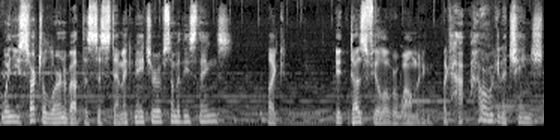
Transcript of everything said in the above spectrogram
when you start to learn about the systemic nature of some of these things, like it does feel overwhelming. Like, how, how are we going to change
